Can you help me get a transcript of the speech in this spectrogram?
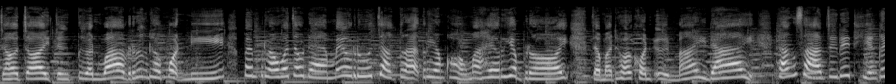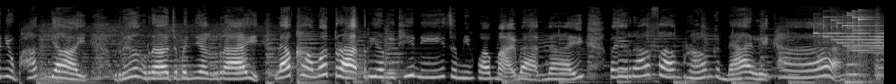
เจ้าจอยจึงเตือนว่าเรื่องทั้งหมดนี้ เป็นเพราะว่าเจ้าแดงไม่รู้จักตระเตรียมของมาให้เรียบร้อย จะมาโทษคนอื่นไม่ได้ ทั้งสามจึงได้เถียงกันอยู่พักใหญ่ เรื่องราวจะเป็นอย่างไร แล้วคำว่าตระเตรียมในที่นี้จะมีความหมายแบบไหน ไปรับฟังพร้อมกันได้เลยค่ะ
